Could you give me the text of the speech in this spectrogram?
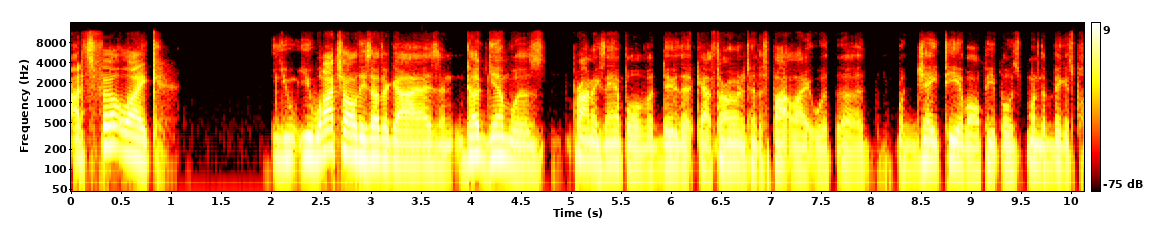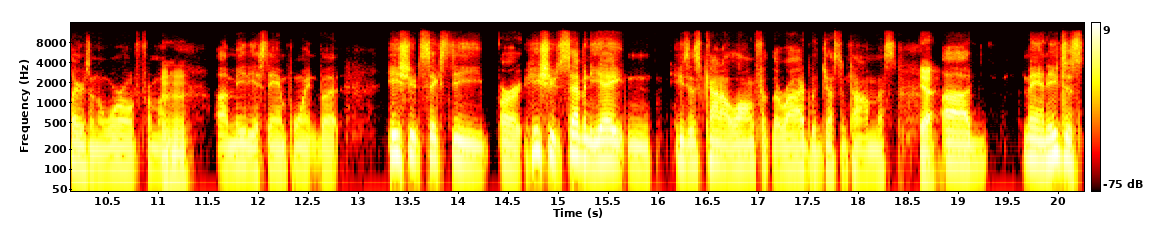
I just felt like you you watch all these other guys, and Doug Ghim was prime example of a dude that got thrown into the spotlight with uh, with JT of all people, who's one of the biggest players in the world from a, Mhm. a media standpoint. But he shoots 60 or he shoots 78, and he's just kind of along for the ride with Justin Thomas. Yeah. Uh, man, he's just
